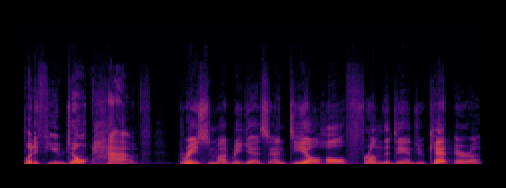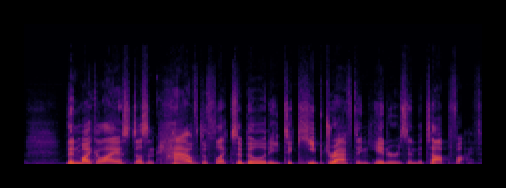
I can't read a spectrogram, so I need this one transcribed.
But if you don't have Grayson Rodriguez and DL Hall from the Dan Duquette era, then Mike Elias doesn't have the flexibility to keep drafting hitters in the top five.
